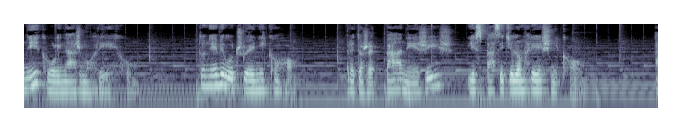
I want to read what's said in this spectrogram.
Nie kvôli nášmu hriechu. To nevylučuje nikoho, pretože Pán Ježiš je spasiteľom hriešnikov. A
